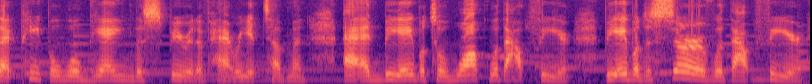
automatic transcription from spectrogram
that people will gain the spirit of Harriet Tubman and be able to walk without fear, be able to serve without fear,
